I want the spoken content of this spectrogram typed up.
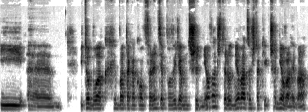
I, I to była chyba taka konferencja, powiedziałbym, trzydniowa, czterodniowa, coś takiego, trzydniowa chyba.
